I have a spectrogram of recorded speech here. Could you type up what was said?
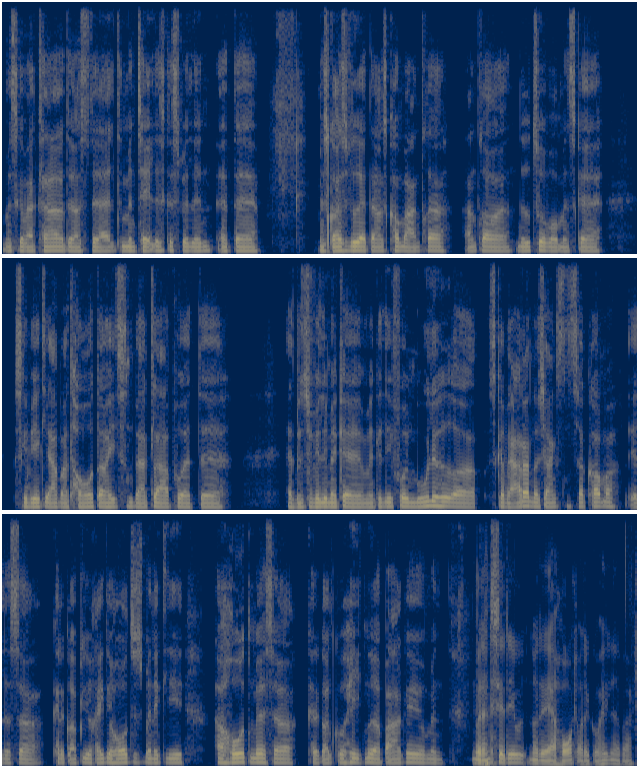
man skal være klar, og det er også det, alt det mentale skal spille ind, at uh, man skal også vide, at der også kommer andre, andre nedture, hvor man skal, skal virkelig arbejde hårdt, og hele tiden være klar på, at, uh, at man selvfølgelig man kan, man kan lige få en mulighed, og skal være der, når chancen så kommer, ellers så kan det godt blive rigtig hårdt, hvis man ikke lige har hovedet med, så kan det godt gå helt ned ad bakke, jo, men Hvordan ser det ud, når det er hårdt, og det går helt ned ad bakke?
